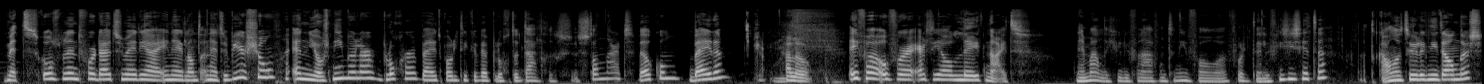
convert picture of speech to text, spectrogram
Met correspondent voor Duitse media in Nederland Annette Bierschel... en Joost Niemuller, blogger bij het politieke webblog De Dagelijkse Standaard. Welkom, beiden. Hallo. Even over RTL Late Night. Neem aan dat jullie vanavond in ieder geval uh, voor de televisie zitten. Dat kan natuurlijk niet anders.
